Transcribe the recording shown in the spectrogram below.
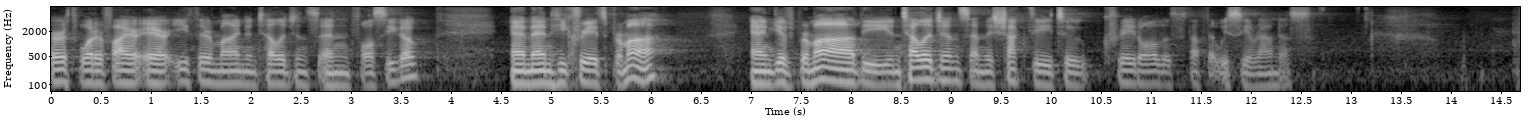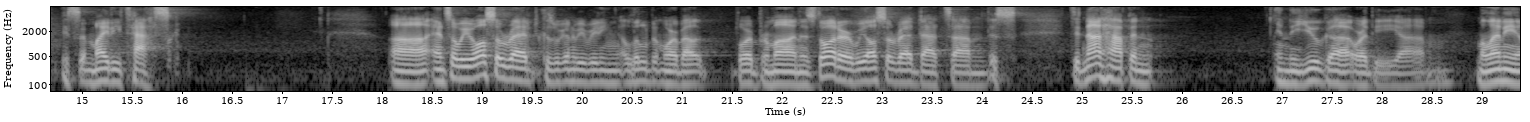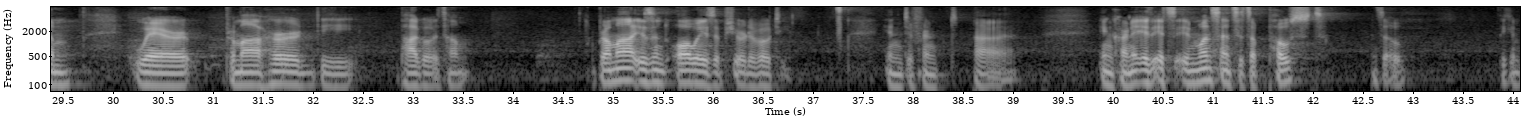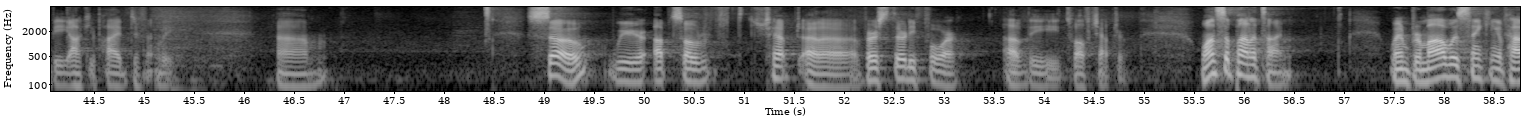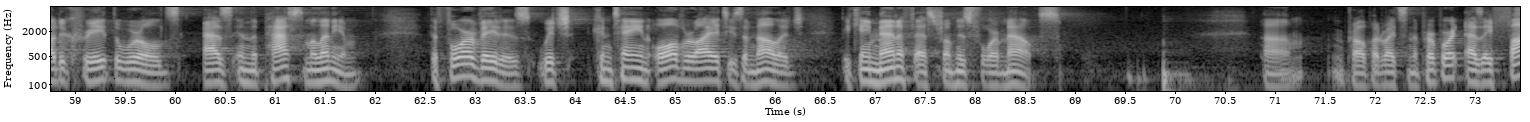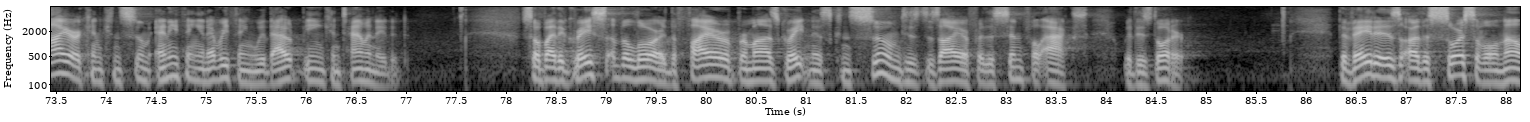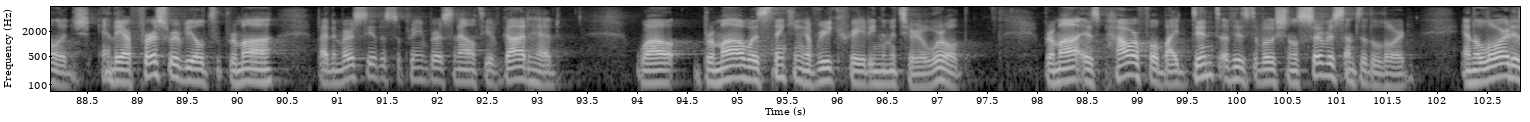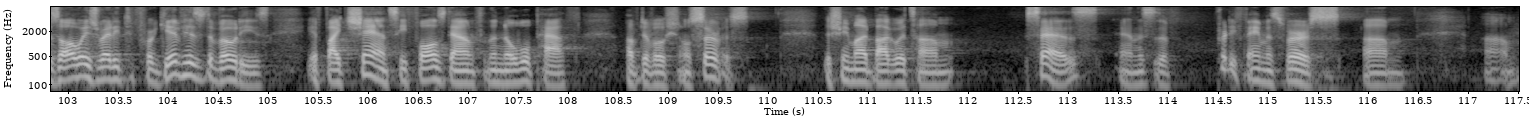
earth, water, fire, air, ether, mind, intelligence, and false ego. And then he creates Brahma and gives Brahma the intelligence and the Shakti to create all the stuff that we see around us. It's a mighty task. Uh, and so we also read, because we're going to be reading a little bit more about Lord Brahma and his daughter, we also read that um, this did not happen in the Yuga or the um, millennium where Brahma heard the Bhagavatam. Brahma isn't always a pure devotee in different uh, incarnations. It's in one sense it's a post, and so they can be occupied differently. Um, so we're up. So chapter, uh, verse 34 of the 12th chapter. Once upon a time, when Brahma was thinking of how to create the worlds as in the past millennium, the four Vedas, which contain all varieties of knowledge, became manifest from his four mouths. Um, Prabhupada writes in the purport as a fire can consume anything and everything without being contaminated. So, by the grace of the Lord, the fire of Brahma's greatness consumed his desire for the sinful acts with his daughter. The Vedas are the source of all knowledge, and they are first revealed to Brahma by the mercy of the Supreme Personality of Godhead, while Brahma was thinking of recreating the material world. Brahma is powerful by dint of his devotional service unto the Lord, and the Lord is always ready to forgive his devotees if by chance he falls down from the noble path of devotional service. The Srimad Bhagavatam says, and this is a pretty famous verse. Um, um,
